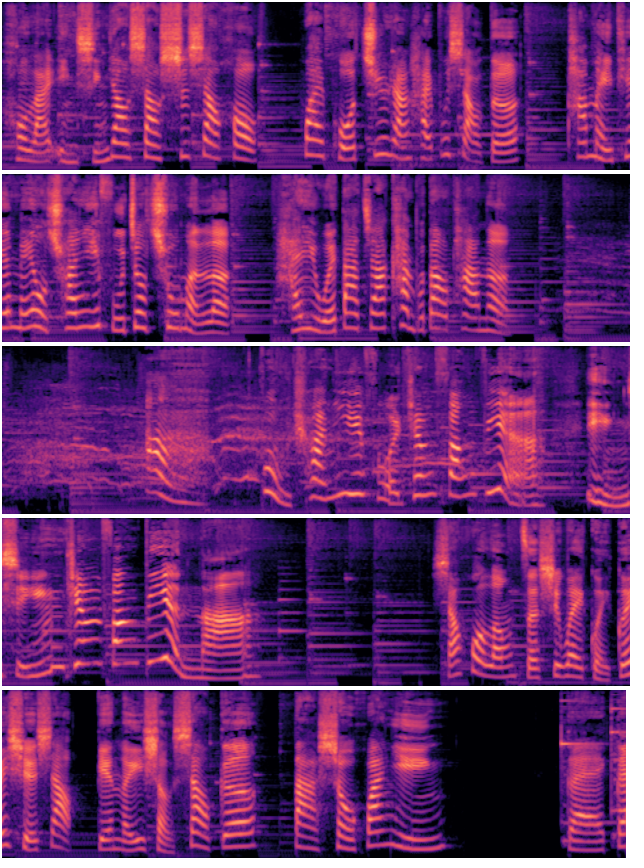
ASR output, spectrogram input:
后来隐形药效失效后，外婆居然还不晓得，她每天没有穿衣服就出门了，还以为大家看不到她呢。啊，不穿衣服真方便啊！隐形真方便呐、啊！小火龙则是为鬼鬼学校编了一首校歌，大受欢迎。鬼鬼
